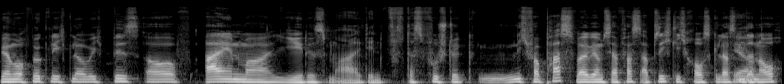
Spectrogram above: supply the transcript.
Wir haben auch wirklich, glaube ich, bis auf einmal jedes Mal den, das Frühstück nicht verpasst, weil wir haben es ja fast absichtlich rausgelassen Ja. dann auch,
